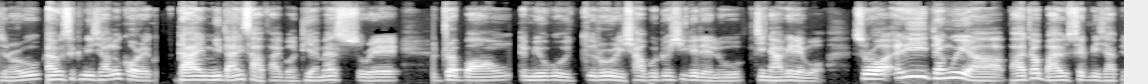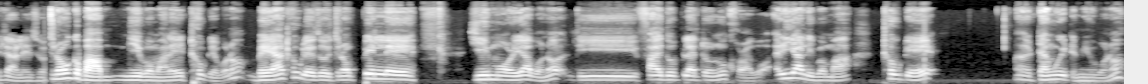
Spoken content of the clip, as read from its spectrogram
ကျွန်တော်တို့ bio signature လို့ခေါ်တဲ့ dimethyl sulfide ပေါ့ DMS ဆိုရဲ drop bound တစ်မျိုးကိုသူတို့တွေရှာဖွေတွေ့ရှိခဲ့တယ်လို့ကြေညာခဲ့တယ်ပေါ့ဆိုတော့အဲ့ဒီဓာတ်ငွေ့ကဘာကြောင့် bio signature ဖြစ်တာလဲဆိုတော့ကျွန်တော်တို့ကဘာမြေပေါ်မှာလည်းထုတ်တယ်ပေါ့နော်ဘယ်ကထုတ်လဲဆိုတော့ကျွန်တော်ပင်လေရေမော်တွေကပေါ့နော်ဒီ phytoplankton လို့ခေါ်တာပေါ့အဲ့ဒီကနေပေါ်မှာထုတ်တဲ့အဲဓာတ်ငွေ့တစ်မျိုးပေါ့နော်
